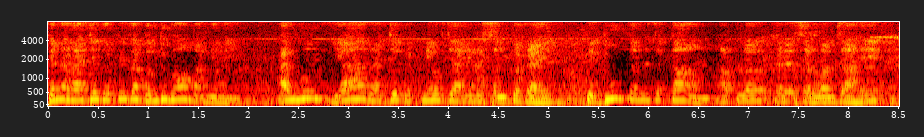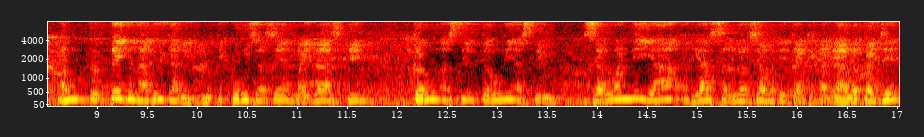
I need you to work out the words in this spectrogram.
त्यांना राज्यघटनेचा बंधुभाव मान्य नाही. आणि म्हणून या राज्यघटनेवर जे आलेलं संकट आहे ते दूर करण्याचं काम आपलं खऱ्या सर्वांचं आहे. आणि प्रत्येक नागरिकाने मग ती पुरुष असेल महिला असतील तरुण असतील तरुणी असतील सर्वांनी या या संघर्षामध्ये त्या ठिकाणी आलं पाहिजे.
